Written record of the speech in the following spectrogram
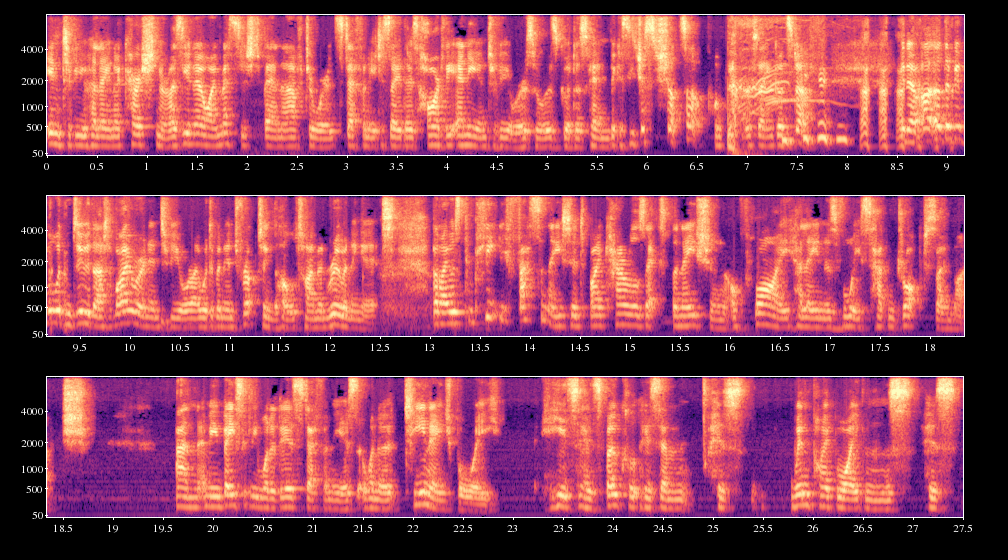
interview Helena Kerschner. As you know, I messaged Ben afterwards, Stephanie, to say there's hardly any interviewers who are as good as him because he just shuts up when people are saying good stuff. you know, other people wouldn't do that. If I were an interviewer, I would have been interrupting the whole time and ruining it. But I was completely fascinated by Carole's explanation of why Helena's voice hadn't dropped so much. And I mean, basically, what it is, Stephanie, is that when a teenage boy his his vocal his um his windpipe widens, his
